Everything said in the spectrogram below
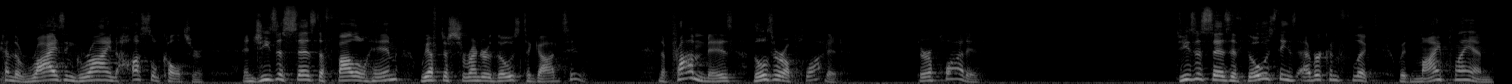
kind of the rise and grind hustle culture. And Jesus says to follow him, we have to surrender those to God too. And the problem is, those are applauded. They're applauded. Jesus says if those things ever conflict with my plan,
